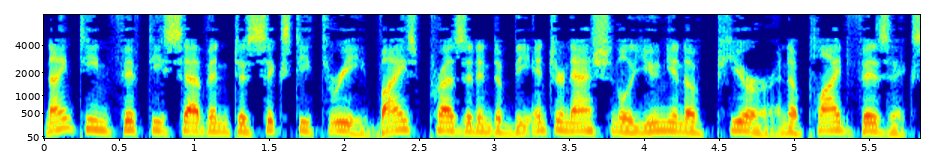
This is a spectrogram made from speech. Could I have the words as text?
1957 to 63 Vice President of the International Union of Pure and Applied Physics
